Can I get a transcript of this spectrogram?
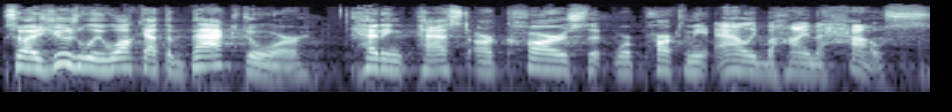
So, as usual, we walked out the back door heading past our cars that were parked in the alley behind the house.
